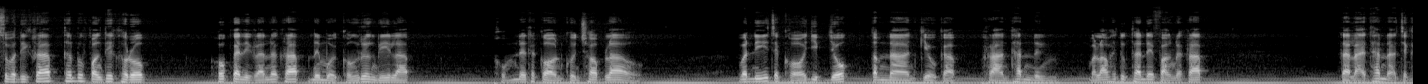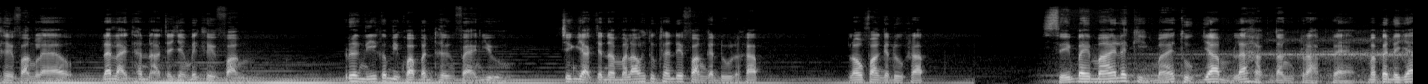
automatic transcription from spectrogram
สวัสดีครับท่านผู้ฟังที่เคารพ พบกันอีกแล้วนะครับ ในหมวดของเรื่องลี้ลับ ผมนายทกรคนชอบเล่า วันนี้จะขอหยิบยกตำนานเกี่ยวกับพรานท่านหนึ่ง มาเล่าให้ทุกท่านได้ฟังนะครับ แต่หลายท่านอาจจะเคยฟังแล้ว และหลายท่านอาจจะยังไม่เคยฟัง เรื่องนี้ก็มีความบันเทิงแฝงอยู่ จึงอยากจะนำมาเล่าให้ทุกท่านได้ฟังกันดูนะครับ ลองฟังกันดูครับ เสียงใบไม้และกิ่งไม้ถูกย่ำและหักดังกราบแกรบมาเป็นระยะ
